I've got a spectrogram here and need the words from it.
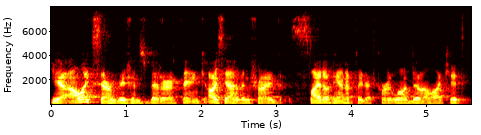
Yeah, I like Serum Visions better, I think. Obviously, I haven't tried Sleight of Hand. I've played that card a lot, though. I like it.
